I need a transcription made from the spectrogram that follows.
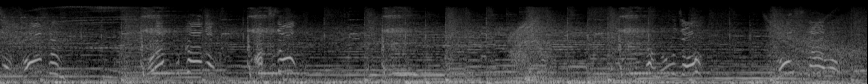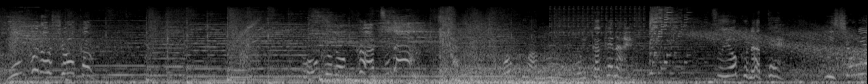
ドオープン。トラップカード発動頼むぞモン。スターをシンクロ召喚僕の勝ちだ僕はもう追いかけない強くなって一緒に歩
